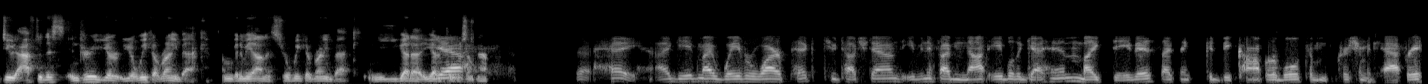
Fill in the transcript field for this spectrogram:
dude. After this injury, you're you're weak at running back. I'm gonna be honest. You're weak at running back. You, you gotta you gotta Yeah. figure something out. Uh, hey, I gave my waiver wire pick two touchdowns. Even if I'm not able to get him, Mike Davis, I think could be comparable to Christian McCaffrey.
